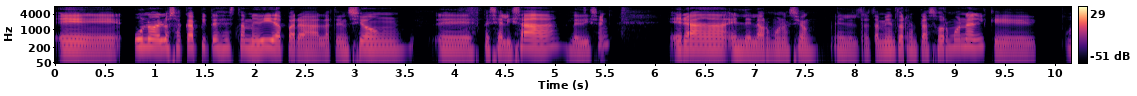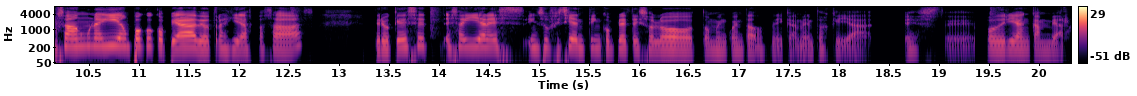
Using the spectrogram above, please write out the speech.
eh, uno de los acápites de esta medida para la atención eh, especializada, le dicen, era el de la hormonación, el tratamiento de reemplazo hormonal, que usaban una guía un poco copiada de otras guías pasadas, pero que ese, esa guía es insuficiente, incompleta y solo toma en cuenta dos medicamentos que ya este, podrían cambiar.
